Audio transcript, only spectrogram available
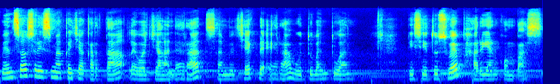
Mensos Risma ke Jakarta lewat jalan darat sambil cek daerah butuh bantuan. Di situs web Harian Kompas.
